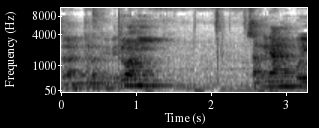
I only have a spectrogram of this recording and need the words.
ગ્રંથ લખ્યું. મિત્રો અહીં સંજ્ઞાનું કોઈ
